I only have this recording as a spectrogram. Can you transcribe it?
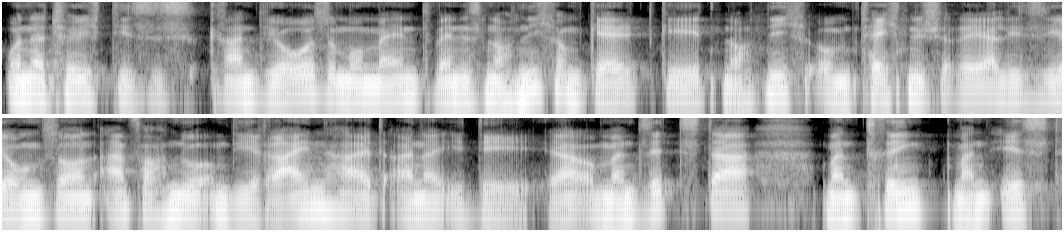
und natürlich dieses grandiose Moment, wenn es noch nicht um Geld geht, noch nicht um technische Realisierung, sondern einfach nur um die Reinheit einer Idee. Ja, und man sitzt da, man trinkt, man isst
